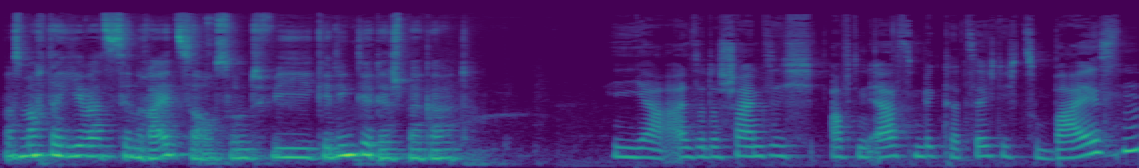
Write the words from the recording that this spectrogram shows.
Was macht da jeweils den Reiz aus und wie gelingt dir der Spagat? Ja, also das scheint sich auf den ersten Blick tatsächlich zu beißen.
